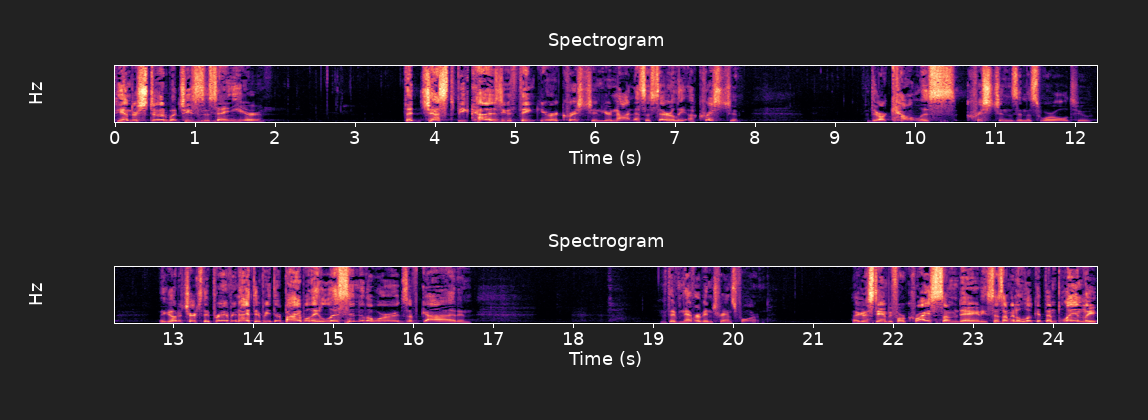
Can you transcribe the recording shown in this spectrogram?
He understood what Jesus is saying here. That just because you think you're a Christian, you're not necessarily a Christian. There are countless Christians in this world who they go to church, they pray every night, they read their Bible, they listen to the words of God, and they've never been transformed. They're going to stand before Christ someday, and he says, I'm going to look at them plainly.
